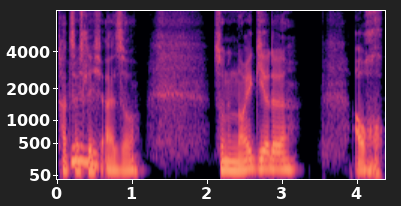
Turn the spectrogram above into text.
tatsächlich. Mhm. Also so eine Neugierde, auch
